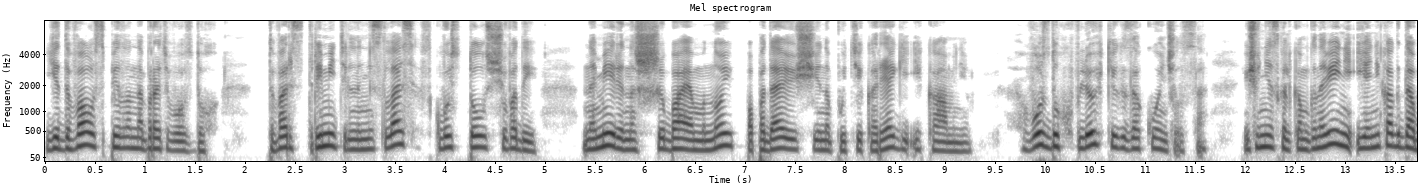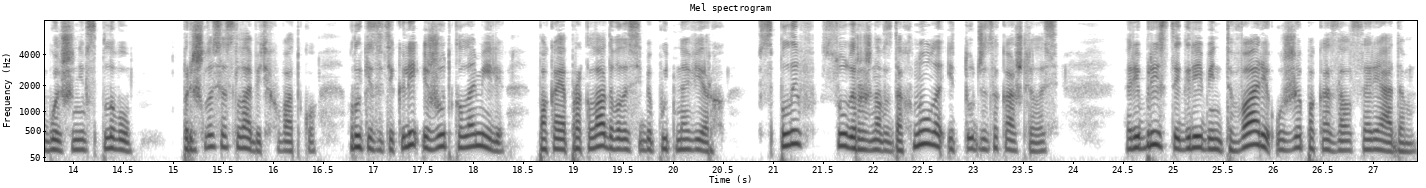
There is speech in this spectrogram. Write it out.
Едва успела набрать воздух. Тварь стремительно неслась сквозь толщу воды, намеренно сшибая мной попадающие на пути коряги и камни. Воздух в легких закончился. Еще несколько мгновений, и я никогда больше не всплыву. Пришлось ослабить хватку. Руки затекли и жутко ломили, пока я прокладывала себе путь наверх. Всплыв, судорожно вздохнула и тут же закашлялась. Ребристый гребень твари уже показался рядом.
